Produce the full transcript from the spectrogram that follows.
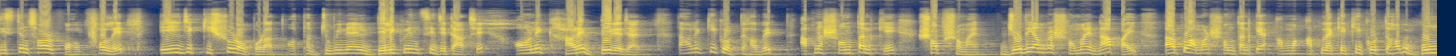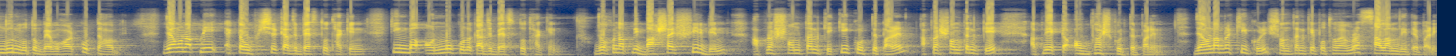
ডিস্টেন্স হওয়ার ফলে এই যে কিশোর অপরাধ, অর্থাৎ জুবিনাইল ডেলিকুয়েন্সি যেটা আছে, অনেক হারে বেড়ে যায়। তাহলে কি করতে হবে? আপনার সন্তানকে সব সময়, যদি আমরা সময় না পাই, তারপর আমার সন্তানকে আপনাকে কি করতে হবে? বন্ধুর মতো ব্যবহার করতে হবে। যেমন আপনি একটা অফিসের কাজে ব্যস্ত থাকেন, কিংবা অন্য কোনো কাজে ব্যস্ত থাকেন। যখন আপনি বাসায় ফিরবেন, আপনার সন্তানকে কি করতে পারেন? আপনার সন্তানকে আপনি একটা অভ্যাস করতে পারেন। যেমন আমরা কি করি? সন্তানকে প্রথমে আমরা সালাম দিতে পারি।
